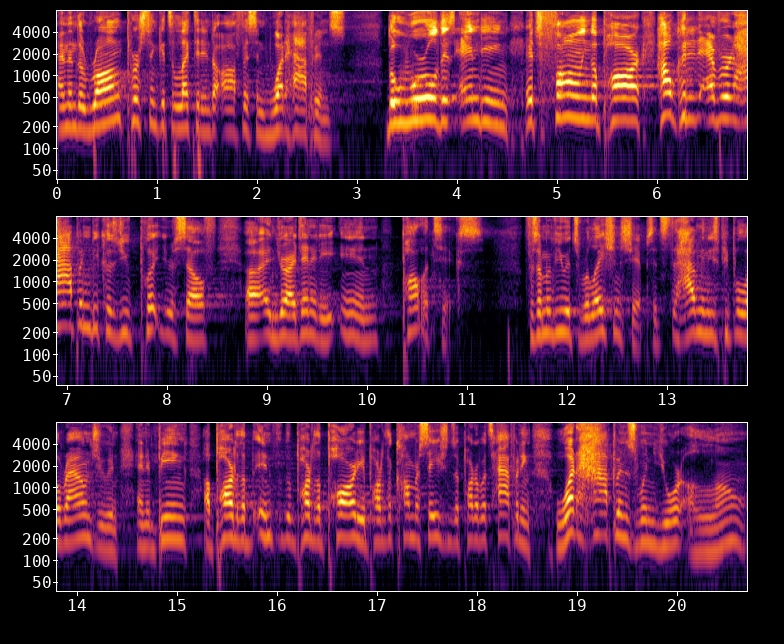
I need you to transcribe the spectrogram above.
And then the wrong person gets elected into office, and what happens? The world is ending. It's falling apart. How could it ever happen? Because you've put yourself uh, and your identity in politics. For some of you, it's relationships. It's having these people around you and, and being a part of the in, part of the party, a part of the conversations, a part of what's happening. What happens when you're alone?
